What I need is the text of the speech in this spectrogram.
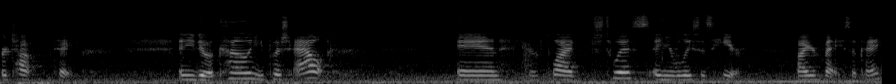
or top tape. And you do a cone, you push out and your flag twists and your release is here by your face, okay?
